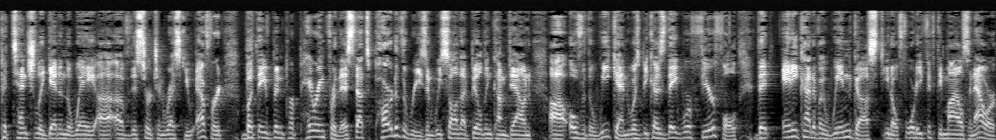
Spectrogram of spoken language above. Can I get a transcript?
potentially get in the way uh, of the search and rescue effort. But they've been preparing for this. That's part of the reason we saw that building come down uh, over the weekend was because they were fearful that any kind of a wind gust, you know, 40, 50 miles an hour,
